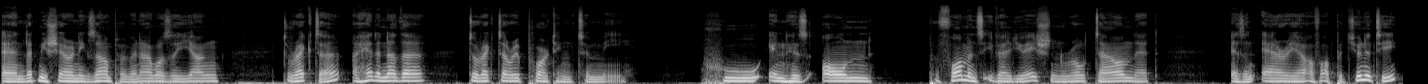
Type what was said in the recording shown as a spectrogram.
And let me share an example. When I was a young director, I had another director reporting to me who, in his own performance evaluation, wrote down that as an area of opportunity,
